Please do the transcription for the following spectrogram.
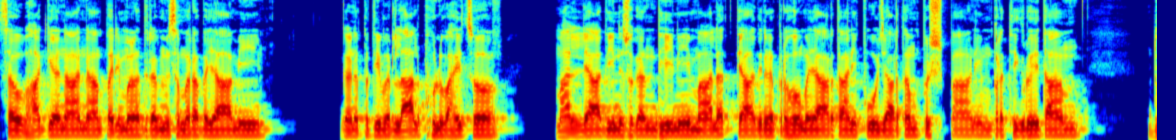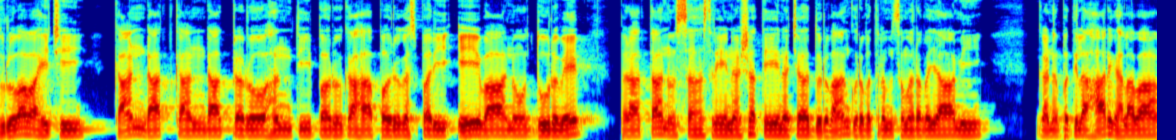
सौभाग्य नाना परिमळद्रव्यं समर्पयामी। गणपतीवर लाल फूल व्हायचं माल्यादीनि सुगंधीनी मालत्यादीन प्रहोमयार्थानि पूजार्थं पुष्पाणी प्रतिगृहीतां दुर्वा वाहिची कांडात कांडात प्ररोहंती परुकः परुगस्परी एवानो दुर्वे प्रातानुसहस्रेण शतेन च दुर्वाङ्कुरपत्रं समर्पयामि। गणपतीला हार घालावा.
